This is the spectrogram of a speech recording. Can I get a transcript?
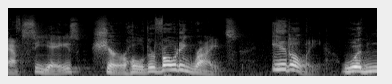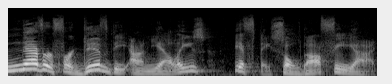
FCA's shareholder voting rights. Italy would never forgive the Agnellis if they sold off Fiat.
